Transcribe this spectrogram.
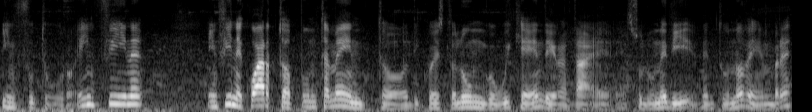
in futuro. E infine Infine, quarto appuntamento di questo lungo weekend, in realtà è, su lunedì 21 novembre,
